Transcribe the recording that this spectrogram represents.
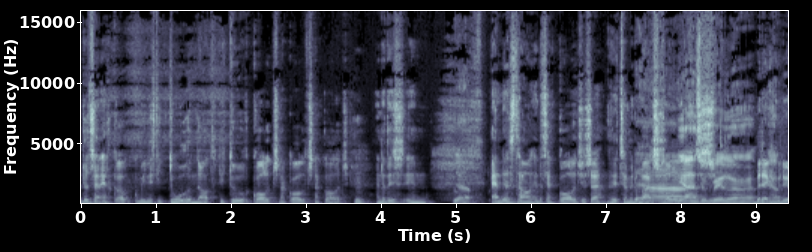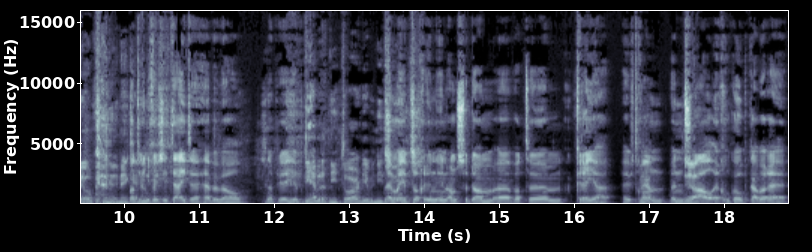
dat zijn echt co- comedians die toeren dat. Die toeren college naar college naar college. Hm. En dat is in, Ja. en dat is trouwens, en dat zijn colleges hè. Dit zijn middelbare Ja. scholen. Ja, dat is ook weer... eh, Bedenken ja. we nu ook. keer. universiteiten hebben wel, snap je? je hebt, Die hebben dat niet hoor, die hebben niet nee, zo. maar je hebt toch in, in Amsterdam eh, wat ehm, Crea heeft gewoon een zaal en goedkoop cabaret.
